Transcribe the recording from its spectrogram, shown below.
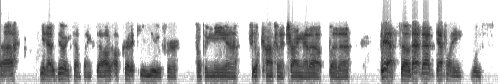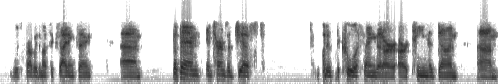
uh, you know, doing something. So I'll, I'll credit QU for helping me uh, feel confident trying that out. But, uh, but yeah, so that that definitely was was probably the most exciting thing. Um, but then in terms of just what is the coolest thing that our, our team has done. Um,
